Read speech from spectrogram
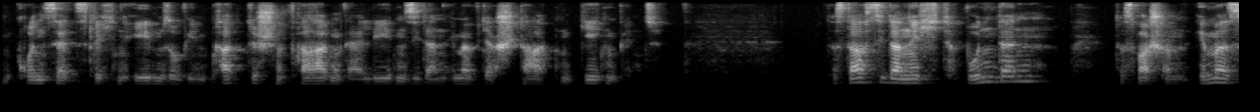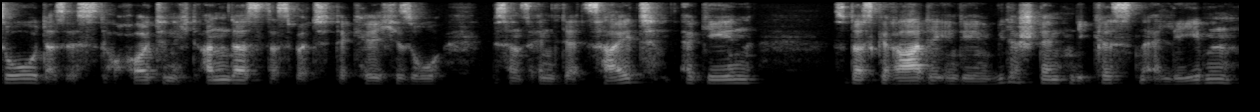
im grundsätzlichen ebenso wie in praktischen Fragen, da erleben sie dann immer wieder starken Gegenwind. Das darf sie dann nicht wundern, das war schon immer so, das ist auch heute nicht anders, das wird der Kirche so bis ans Ende der Zeit ergehen sodass gerade in den Widerständen, die Christen erleben,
